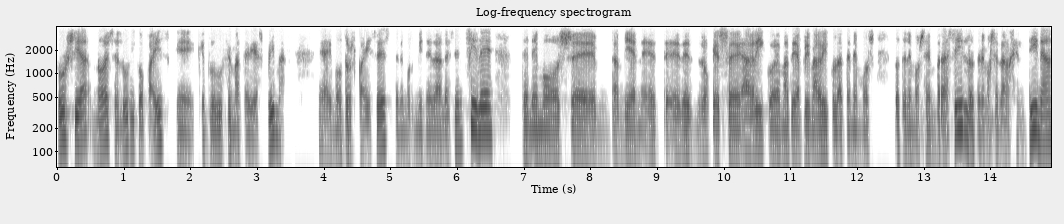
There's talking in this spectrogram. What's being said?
Rusia no es el único país que, que produce materias primas. Eh, hay otros países, tenemos minerales en Chile, tenemos eh, también eh, lo que es eh, agrícola, materia prima agrícola, tenemos lo tenemos en Brasil, lo tenemos en Argentina,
